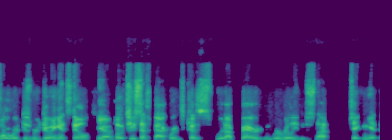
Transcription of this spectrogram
forward because we're doing it still. Yeah. But two steps backwards because we're not prepared and we're really just not taking it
